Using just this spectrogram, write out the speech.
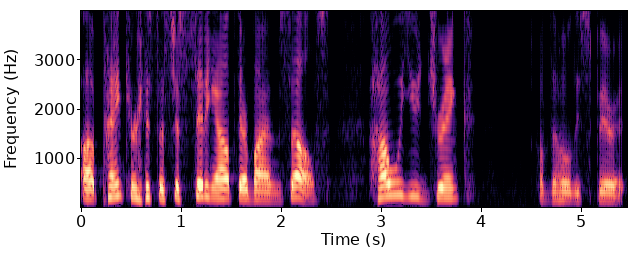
a pancreas that's just sitting out there by themselves. How will you drink of the Holy Spirit?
